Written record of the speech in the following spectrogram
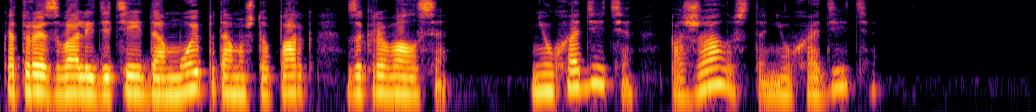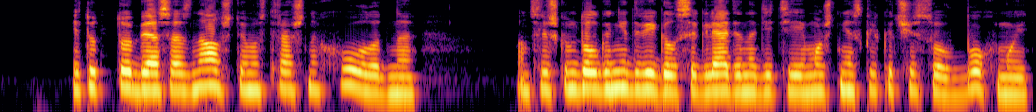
которые звали детей домой, потому что парк закрывался. «Не уходите, пожалуйста, не уходите». И тут Тоби осознал, что ему страшно холодно. Он слишком долго не двигался, глядя на детей, может, несколько часов. Бог мой,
